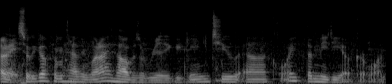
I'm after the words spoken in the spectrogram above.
Okay, so we go from having what I thought was a really good game to uh, quite the mediocre one.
